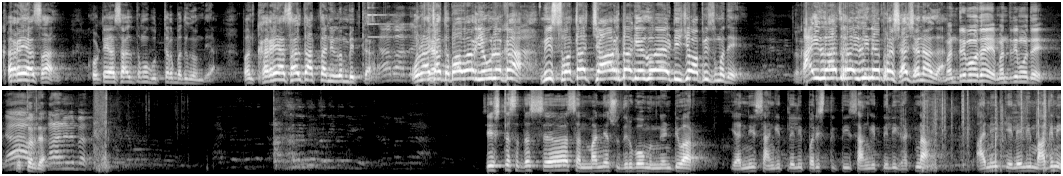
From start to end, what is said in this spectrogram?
खरे असाल खोटे असाल तर मग उत्तर बदलून द्या. पण खरे असाल तर आता निलंबित करा. कोणाच्या दबावावर येऊ नका. मी स्वतः चारदा गेलो आहे डीजी ऑफिसमध्ये. काही लाज राहिली नाही प्रशासनाला. मंत्री महोदय मंत्री महोदय उत्तर द्या. ज्येष्ठ सदस्य सन्मान्य सुधीरभाऊ मुनगंटीवार यांनी सांगितलेली परिस्थिती सांगितलेली घटना आणि केलेली मागणी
